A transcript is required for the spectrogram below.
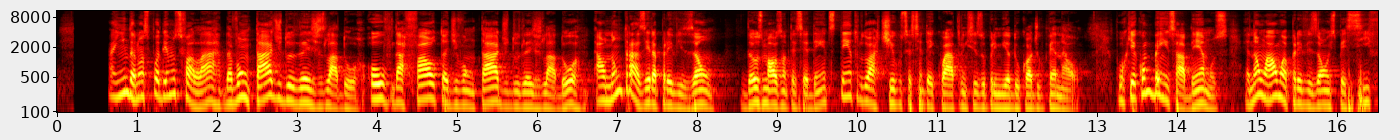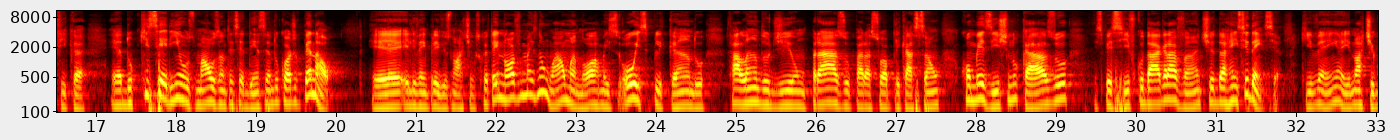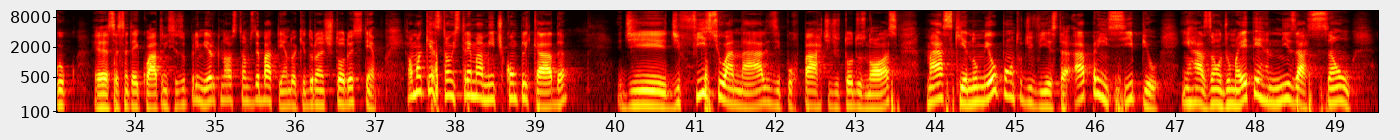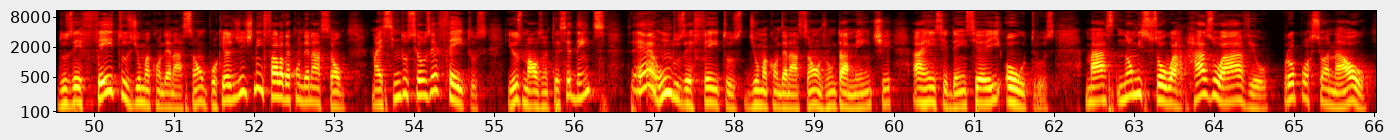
Ainda nós podemos falar da vontade do legislador ou da falta de vontade do legislador ao não trazer a previsão dos maus antecedentes dentro do artigo 64, inciso 1 do Código Penal. Porque, como bem sabemos, não há uma previsão específica é, do que seriam os maus antecedentes dentro do Código Penal. É, ele vem previsto no artigo 59, mas não há uma norma ou explicando, falando de um prazo para sua aplicação, como existe no caso específico da agravante da reincidência, que vem aí no artigo é, 64, inciso 1, que nós estamos debatendo aqui durante todo esse tempo. É uma questão extremamente complicada de difícil análise por parte de todos nós, mas que, no meu ponto de vista, a princípio, em razão de uma eternização dos efeitos de uma condenação, porque a gente nem fala da condenação, mas sim dos seus efeitos. E os maus antecedentes é um dos efeitos de uma condenação, juntamente à reincidência e outros. Mas não me soa razoável, proporcional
